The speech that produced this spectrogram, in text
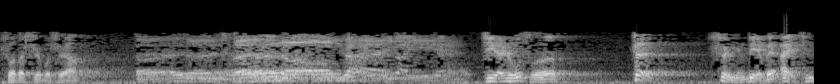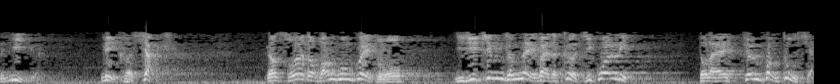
说的是不是啊？臣等愿意。既然如此，朕是您列为爱卿的意愿，立刻下旨，让所有的王公贵族以及京城内外的各级官吏都来捐奉助饷。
